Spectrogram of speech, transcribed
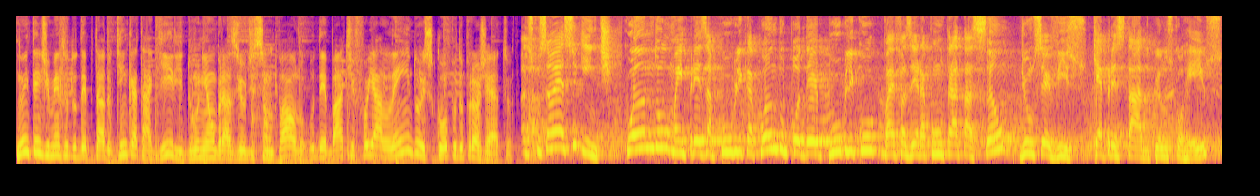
No entendimento do deputado Kim Kataguiri, do União Brasil de São Paulo, o debate foi além do escopo do projeto. A discussão é a seguinte: quando uma empresa pública, quando o poder público vai fazer a contratação de um serviço que é prestado pelos Correios,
